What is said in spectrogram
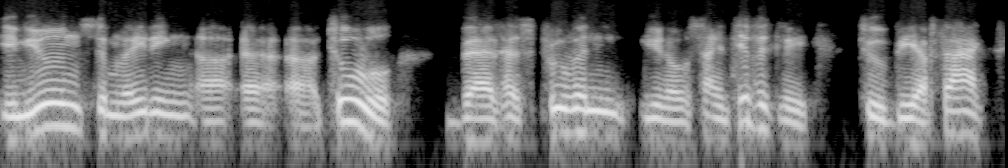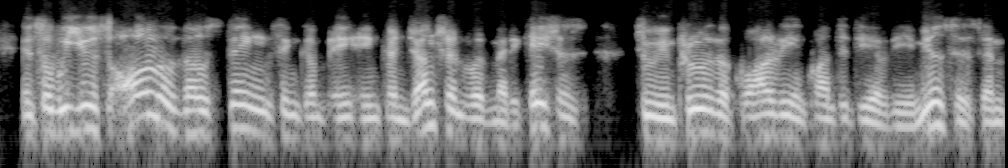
immune stimulating tool that has proven, you know, scientifically to be a fact. And so we use all of those things in, in conjunction with medications to improve the quality and quantity of the immune system.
